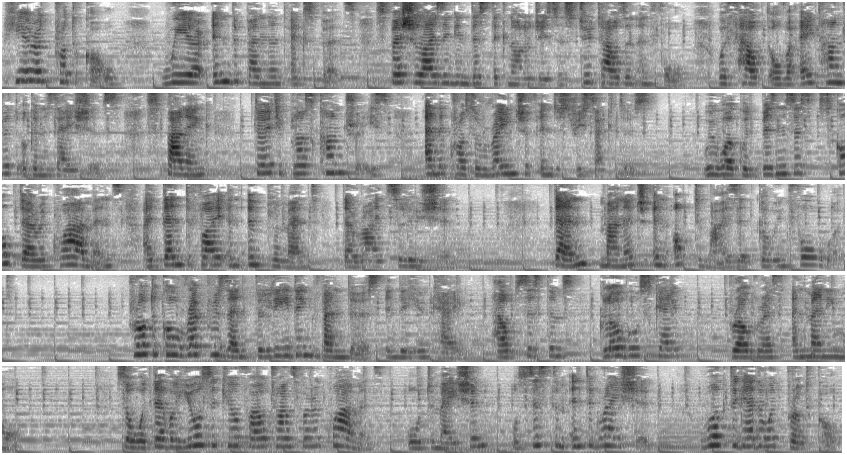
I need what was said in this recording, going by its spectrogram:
Here at Pro2col, we are independent experts specializing in this technology since 2004. We've helped over 800 organizations spanning 30 plus countries and across a range of industry sectors. We work with businesses, scope their requirements, identify and implement the right solution. Then manage and optimize it going forward. Pro2col represent the leading vendors in the UK, Help Systems, GlobalScape, Progress and many more. So whatever your secure file transfer requirements, automation or system integration, work together with Pro2col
